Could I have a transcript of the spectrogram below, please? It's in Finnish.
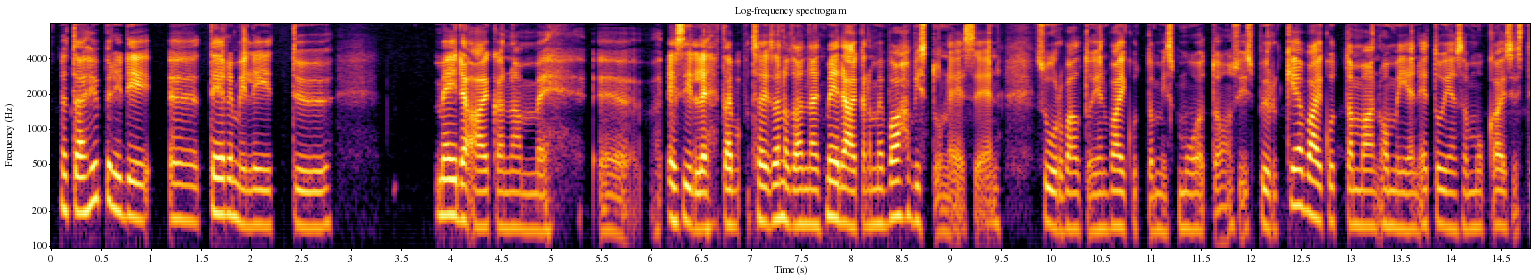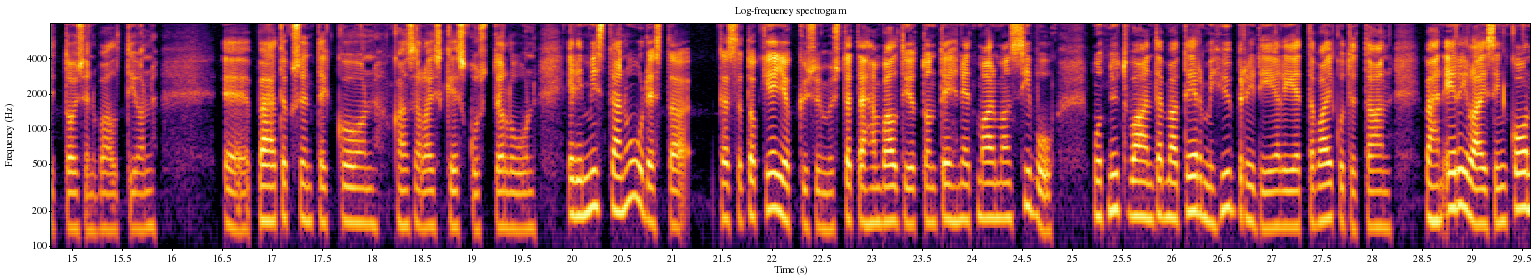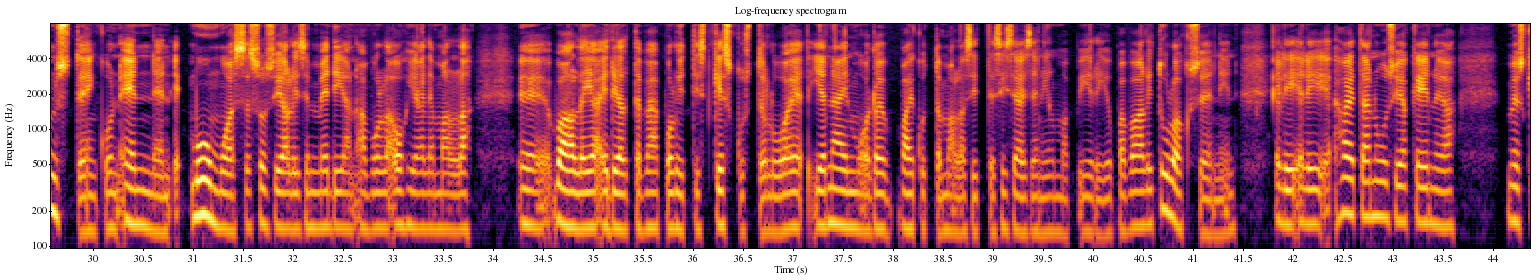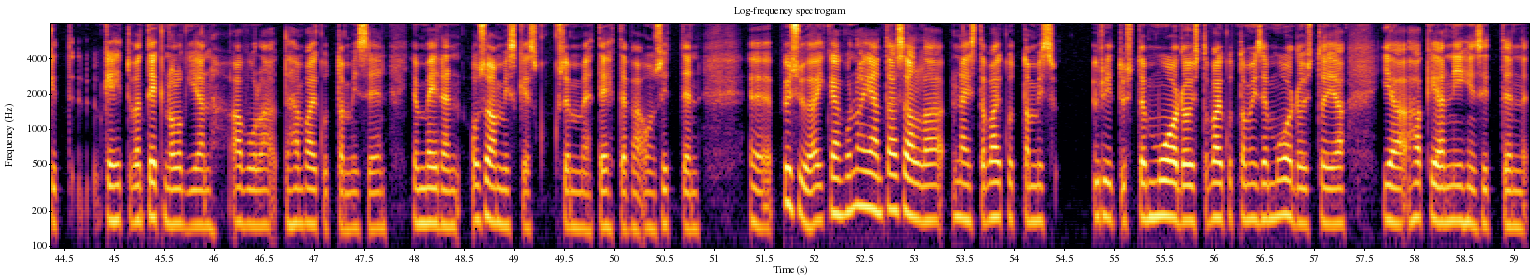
No tämä hybriditermi liittyy meidän aikanamme esille, tai sanotaan näin, että meidän aikanamme vahvistuneeseen suurvaltojen vaikuttamismuotoon, siis pyrkiä vaikuttamaan omien etujensa mukaisesti toisen valtion päätöksentekoon, kansalaiskeskusteluun. Eli mistään uudesta tässä toki ei ole kysymys. Tätähän valtiot on tehneet maailman sivu, mutta nyt vaan tämä termi hybridi, eli että vaikutetaan vähän erilaisin konstein kuin ennen, muun muassa sosiaalisen median avulla ohjailemalla vaaleja edeltävää poliittista keskustelua ja näin muodoin vaikuttamalla sitten sisäisen ilmapiiriin jopa vaalitulokseen. Niin, eli, eli haetaan uusia keinoja myöskin kehittyvän teknologian avulla tähän vaikuttamiseen. Ja meidän osaamiskeskuksemme tehtävä on sitten pysyä ikään kuin ajan tasalla näistä vaikuttamisyritysten muodoista, vaikuttamisen muodoista ja, ja hakea niihin sitten,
